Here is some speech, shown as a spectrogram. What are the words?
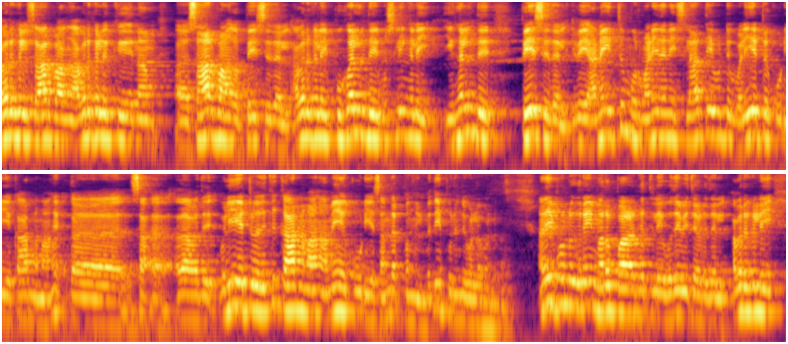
அவர்கள் சார்பாக அவர்களுக்கு நாம் சார்பாக பேசுதல் அவர்களை புகழ்ந்து முஸ்லீம்களை இகழ்ந்து பேசுதல் இவை அனைத்தும் ஒரு மனிதனை இஸ்லாத்தை விட்டு வெளியேற்றக்கூடிய காரணமாக க- ச- அதாவது வெளியேற்றுவதற்கு காரணமாக அமையக்கூடிய சந்தர்ப்பங்கள் என்பதை புரிந்து கொள்ள வேண்டும். அதே போன்று இறை மறுப்பாளர்களிலே உதவி தேடுதல் அவர்களை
